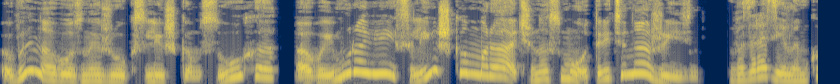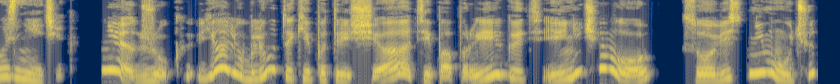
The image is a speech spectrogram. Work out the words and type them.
Вы, навозный жук, слишком сухо, а вы, муравей, слишком мрачно смотрите на жизнь возразил им кузнечик. «Нет, жук, я люблю таки потрещать и попрыгать, и ничего, совесть не мучит.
